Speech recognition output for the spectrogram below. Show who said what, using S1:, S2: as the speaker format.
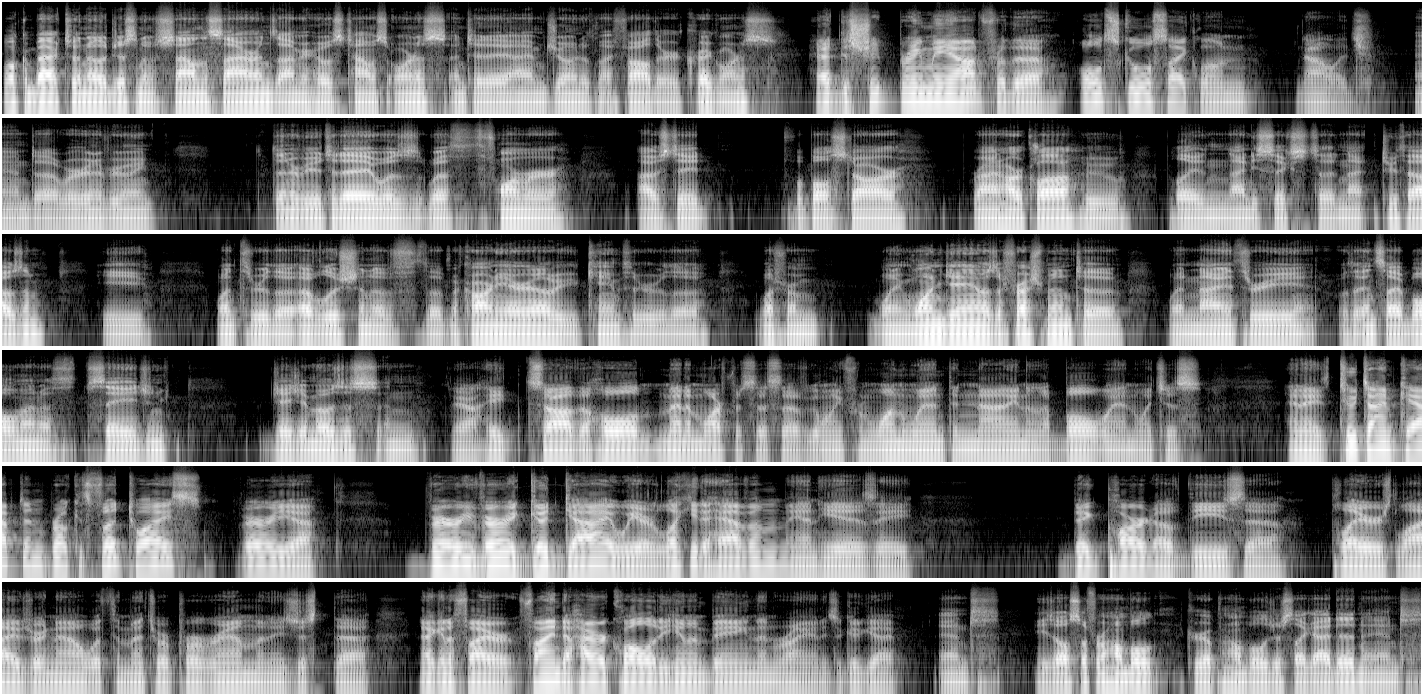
S1: Welcome back to another edition of Sound the Sirens. I'm your host, Thomas Ornis, and today I am joined with my father, Craig Ornis.
S2: Had to shoot, bring me out for the old school cyclone knowledge.
S1: And uh, we're interviewing. The interview today was with former Iowa State football star Ryan Harklau, who played in 96 to ni- 2000. He went through the evolution of the McCarney area. He came through the, went from winning one game as a freshman to went 9 3 with the Insight Bowl win with Sage and JJ Moses. And
S2: Yeah, he saw the whole metamorphosis of going from one win to nine and a bowl win, which is, and a two-time captain, broke his foot twice. Very, uh, very, very good guy. We are lucky to have him, and he is a big part of these uh, players' lives right now with the mentor program. And he's just uh, not going to fire find a higher quality human being than Ryan. He's a good guy.
S1: And he's also from Humboldt. Grew up in Humboldt just like I did, and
